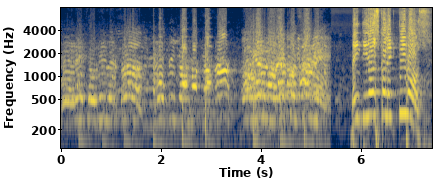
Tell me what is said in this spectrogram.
derecho universal, réplica nacional, gobierno responsable. 22 colectivos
